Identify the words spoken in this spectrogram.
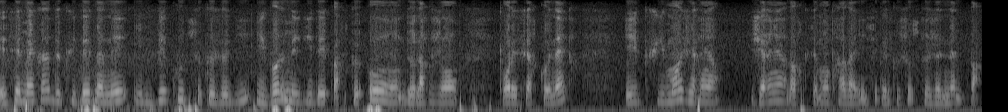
et ces mecs-là, depuis des années, ils écoutent ce que je dis, ils volent mes idées parce que eux ont de l'argent pour les faire connaître, et puis moi j'ai rien. J'ai rien alors que c'est mon travail, c'est quelque chose que je n'aime pas.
